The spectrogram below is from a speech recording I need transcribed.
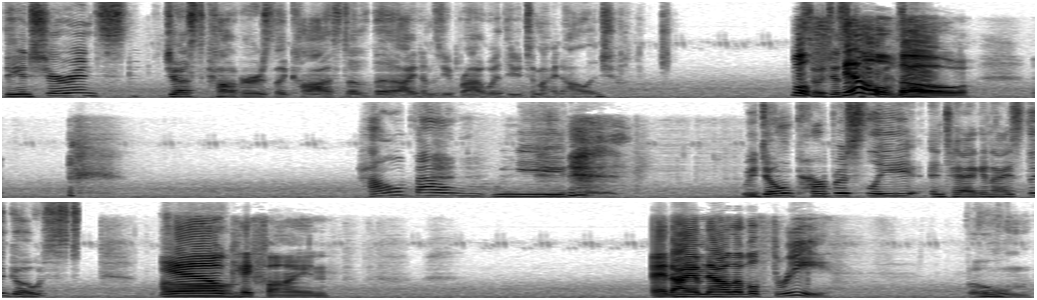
The insurance just covers the cost of the items you brought with you, to my knowledge. Well, So just- still though. How about we we don't purposely antagonize the ghost? Yeah, Um, okay, fine. And I am now level 3. Boom.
